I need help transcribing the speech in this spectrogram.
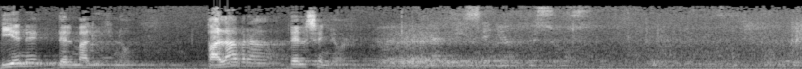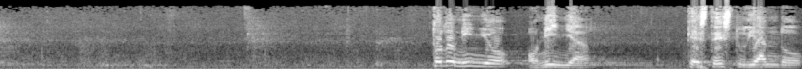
viene del maligno. Palabra del Señor. Todo niño o niña que esté estudiando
